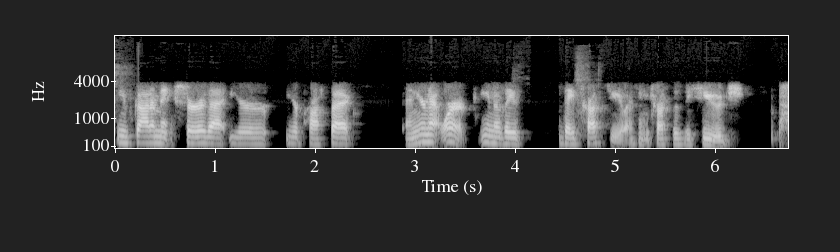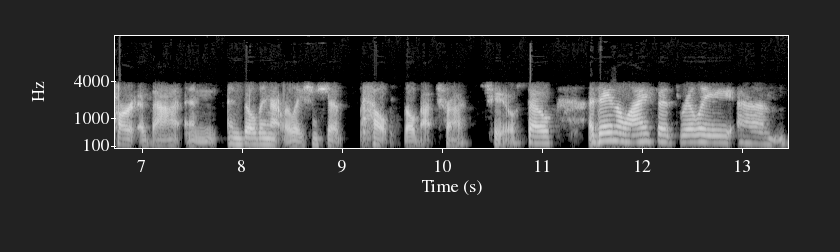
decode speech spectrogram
you've got to make sure that your your prospects and your network, you know, they they trust you. I think trust is a huge part of that and and building that relationship helps build that trust too. So a day in the life is really um,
